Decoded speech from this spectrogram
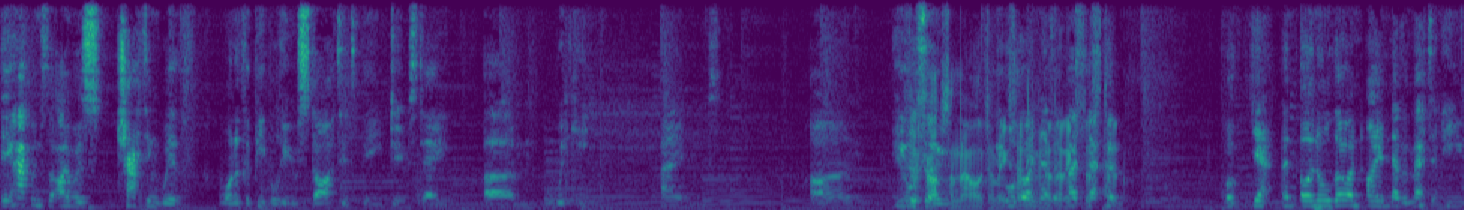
it happens that I was chatting with one of the people who started the Doomsday um, wiki, and um, he You just also dropped some knowledge on me I didn't even know never- that I- I- existed. well, yeah, and, and although I, I had never met him, he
